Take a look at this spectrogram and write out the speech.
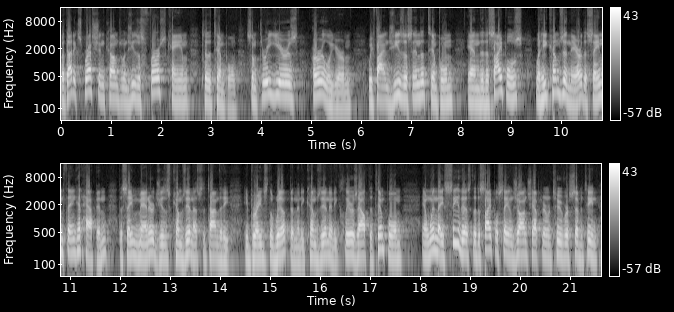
But that expression comes when Jesus first came to the temple. Some three years earlier, we find Jesus in the temple, and the disciples, when he comes in there, the same thing had happened, the same manner. Jesus comes in, that's the time that he, he braids the whip, and then he comes in and he clears out the temple. And when they see this, the disciples say in John chapter number 2, verse 17,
